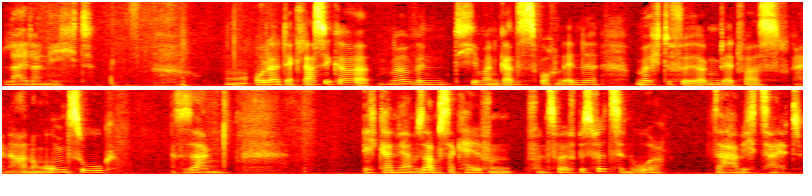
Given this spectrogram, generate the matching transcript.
leider nicht. Oder der Klassiker, ne, wenn jemand ein ganzes Wochenende möchte für irgendetwas, keine Ahnung, Umzug, zu sagen, ich kann dir am Samstag helfen von 12 bis 14 Uhr. Da habe ich Zeit.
